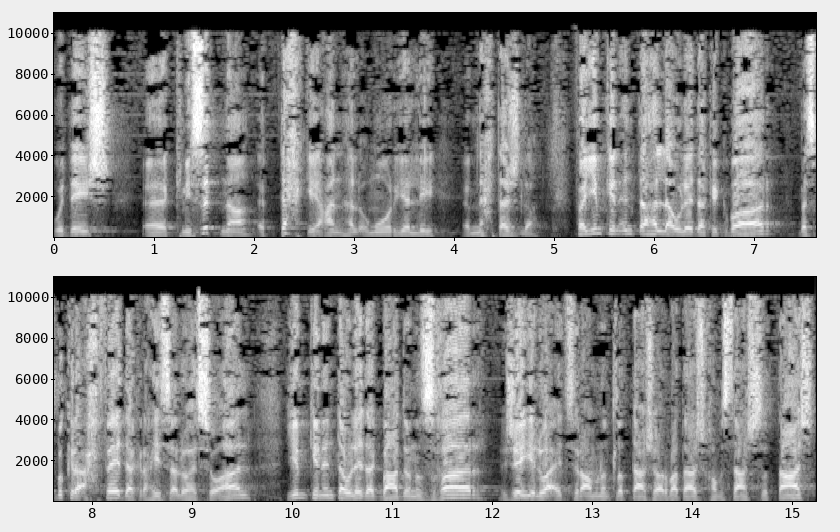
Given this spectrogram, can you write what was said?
وقديش آه، كنيستنا بتحكي عن هالأمور يلي بنحتاج لها. فيمكن أنت هلا أولادك كبار بس بكرة أحفادك رح يسألوا هالسؤال. يمكن أنت اولادك بعدهم صغار جاي الوقت يصير عمرهم 13 14 15 16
